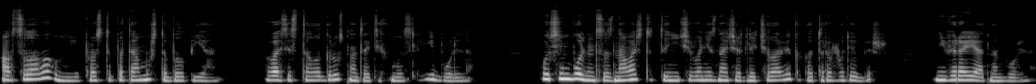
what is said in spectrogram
А целовал он ее просто потому, что был пьян. Васе стало грустно от этих мыслей и больно. Очень больно сознавать, что ты ничего не значишь для человека, которого любишь. Невероятно больно.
